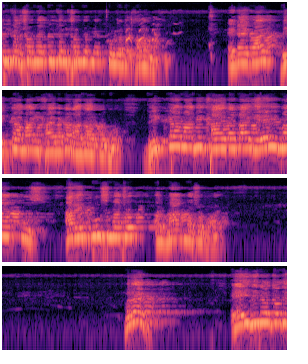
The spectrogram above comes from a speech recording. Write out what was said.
তুই কালে সন্ধ্যা তুই কালে সন্ধ্যা করবে, খাবার নাচ্ছে এটাই কয়? ভিক্ষা মাগি খায় বেটা রাজার কোমর ভিক্ষা মাগি খায় বেটা এই মাঘ পুষ। আর এই পুষ মাসত আর মাঘ মাসত হয়। বুঝলেন? এই দিনে যদি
